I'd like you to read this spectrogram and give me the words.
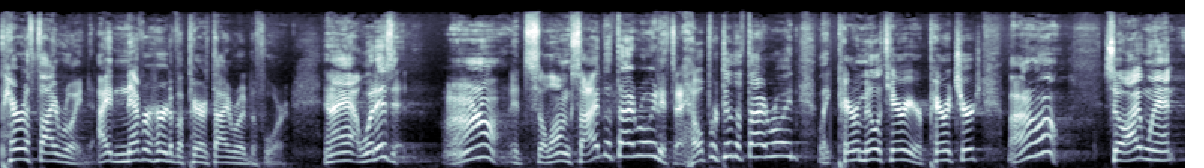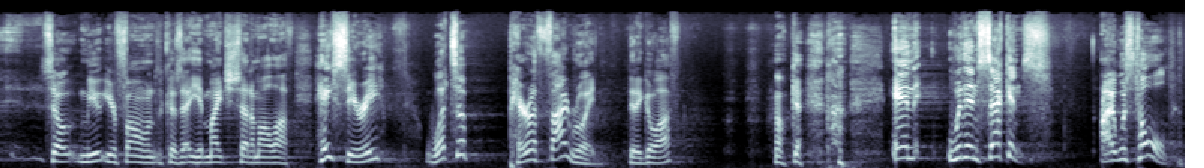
parathyroid. I had never heard of a parathyroid before. And I asked, what is it? I don't know. It's alongside the thyroid. It's a helper to the thyroid, like paramilitary or parachurch. I don't know. So I went, so mute your phones because you might set them all off. Hey, Siri, what's a parathyroid? Did it go off? Okay. And within seconds, I was told.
